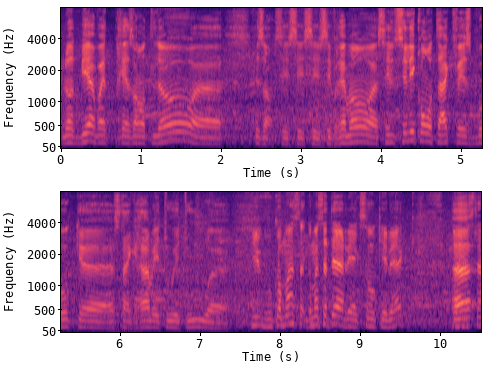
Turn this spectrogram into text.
Notre bière va être présente là. C'est ça. C'est, vraiment... C'est, les contacts, Facebook, Instagram et tout et tout. Puis vous, comment, ça- comment c'était la réaction au Québec? Pour l'instant,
